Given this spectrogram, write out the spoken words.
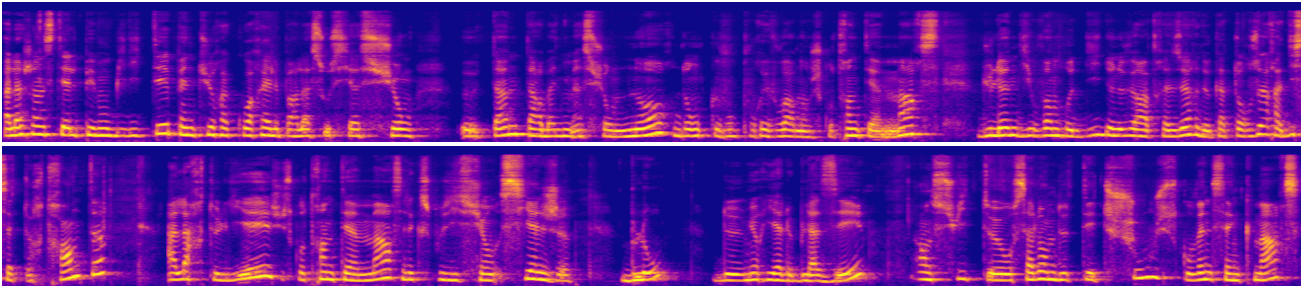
À l'agence TLP Mobilité, peinture aquarelle par l'association euh, TAN, Animation Nord. Donc vous pourrez voir jusqu'au 31 mars, du lundi au vendredi, de 9h à 13h et de 14h à 17h30. À l'Artelier, jusqu'au 31 mars, l'exposition Siège Blot de Muriel Blasé. Ensuite, euh, au salon de thé Chou jusqu'au 25 mars,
